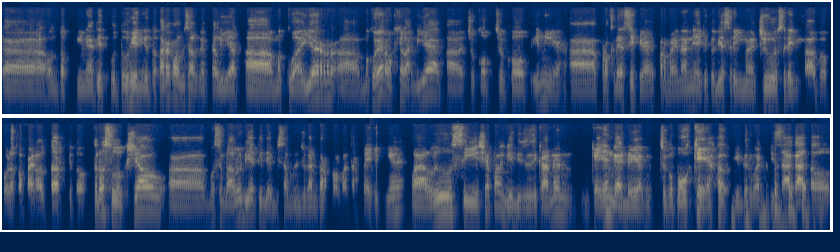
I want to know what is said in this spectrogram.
uh, untuk United butuhin gitu. Karena kalau misalnya kita lihat uh, Maguire, uh, Maguire oke okay lah dia uh, cukup cukup ini ya uh, progresif ya permainannya gitu. Dia sering maju, sering uh, bola ke final third gitu. Terus Luke Shaw uh, musim lalu dia tidak bisa menunjukkan performa terbaiknya. Lalu si siapa lagi di sisi kanan kayaknya nggak ada yang cukup oke okay ya, either Wan Bisaka atau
